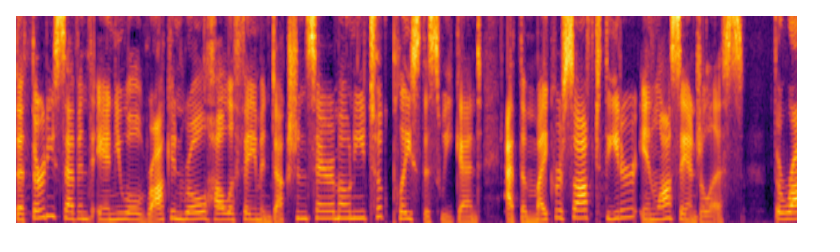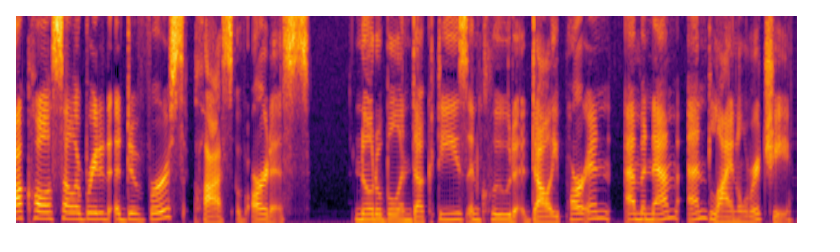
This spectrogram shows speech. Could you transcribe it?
The 37th annual Rock and Roll Hall of Fame induction ceremony took place this weekend at the Microsoft Theater in Los Angeles. The Rock Hall celebrated a diverse class of artists. Notable inductees include Dolly Parton, Eminem, and Lionel Richie.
